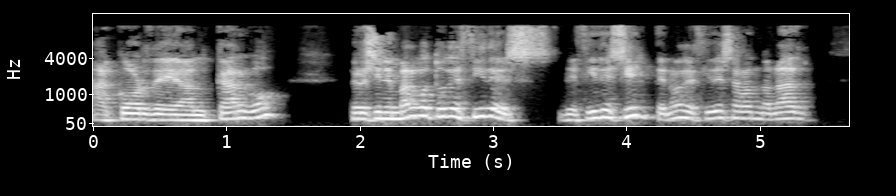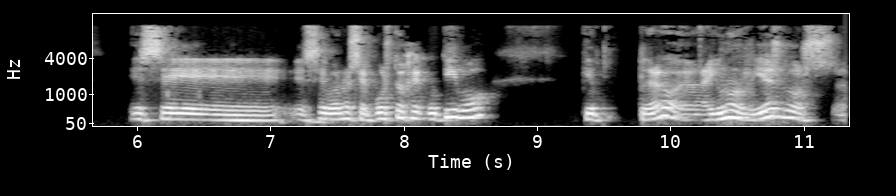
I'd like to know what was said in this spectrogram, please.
acorde al cargo, pero sin embargo tú decides, decides irte, ¿no? Decides abandonar ese, ese, bueno, ese puesto ejecutivo que, claro, hay unos riesgos eh,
